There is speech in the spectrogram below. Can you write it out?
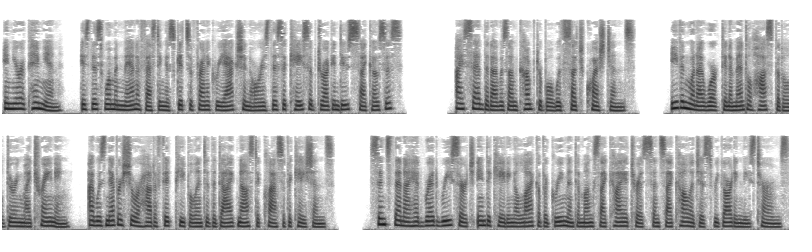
In your opinion, is this woman manifesting a schizophrenic reaction or is this a case of drug induced psychosis? I said that I was uncomfortable with such questions. Even when I worked in a mental hospital during my training, I was never sure how to fit people into the diagnostic classifications. Since then, I had read research indicating a lack of agreement among psychiatrists and psychologists regarding these terms.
